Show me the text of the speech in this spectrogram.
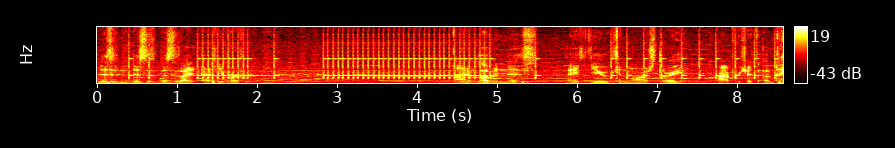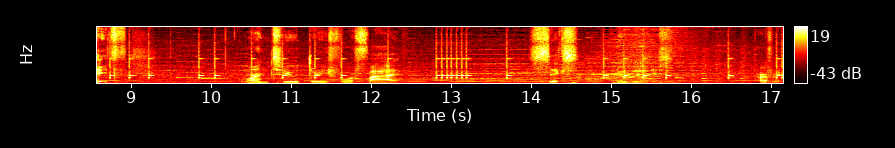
This is this is this is like actually perfect. I am loving this. Thank you, Ken Mars 3. I appreciate the updates. One, two, three, four, five, six new abilities. Perfect.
